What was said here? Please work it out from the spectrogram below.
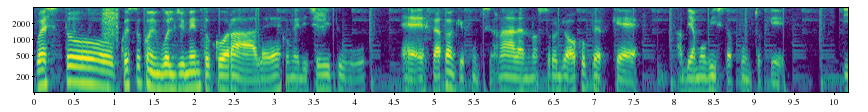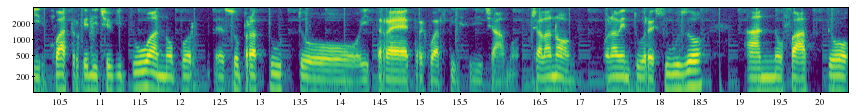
Questo, questo coinvolgimento corale, come dicevi tu, è stato anche funzionale al nostro gioco perché abbiamo visto appunto che i quattro che dicevi tu hanno por- eh, soprattutto i tre trequartisti, diciamo, Cialanog, Bonaventura e Suso hanno fatto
